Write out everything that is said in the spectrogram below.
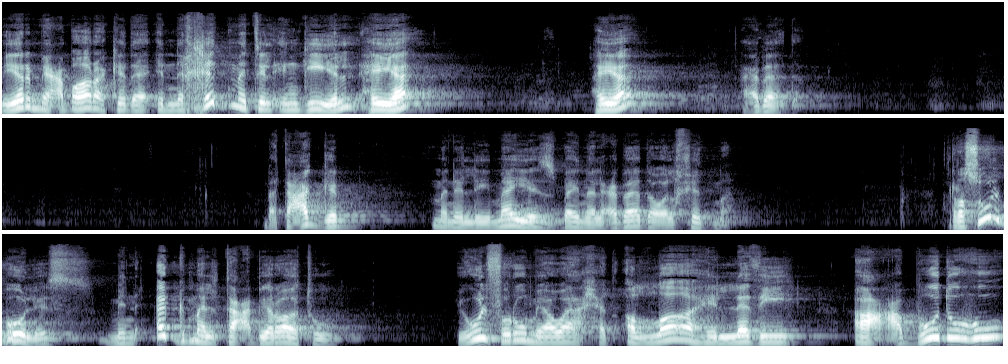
بيرمي عبارة كده إن خدمة الإنجيل هي هي عبادة. بتعجب من اللي يميز بين العبادة والخدمة. رسول بولس من أجمل تعبيراته يقول في روميا واحد الله الذي أعبده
